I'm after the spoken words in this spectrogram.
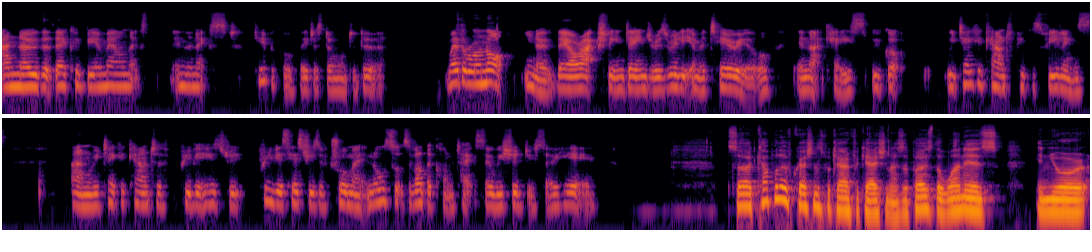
and know that there could be a male next in the next cubicle. They just don't want to do it. Whether or not you know they are actually in danger is really immaterial in that case. We've got we take account of people's feelings and we take account of previous history previous histories of trauma in all sorts of other contexts. So we should do so here. So a couple of questions for clarification. I suppose the one is in your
